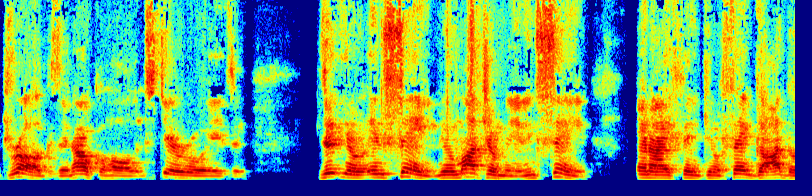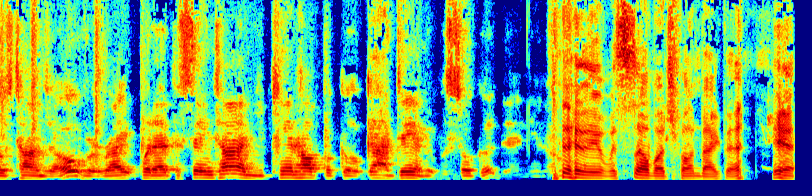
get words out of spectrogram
drugs and alcohol and steroids and you know insane you know macho man insane and i think you know thank god those times are over right but at the same time you can't help but go god damn it was so good then you know it was so much fun back then. Yeah.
